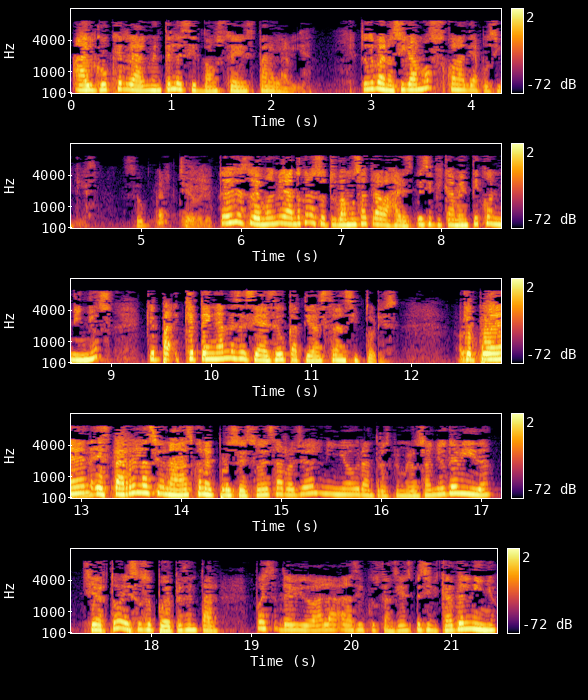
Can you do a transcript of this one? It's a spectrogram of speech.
algo que realmente les sirva a ustedes para la vida. Entonces, bueno, sigamos con las diapositivas. Súper chévere. Entonces, estuvimos mirando que nosotros vamos a trabajar específicamente con niños que, que tengan necesidades educativas transitorias que pueden estar relacionadas con el proceso de desarrollo del niño durante los primeros años de vida, ¿cierto? Eso se puede presentar pues debido a, las circunstancias específicas del niño,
